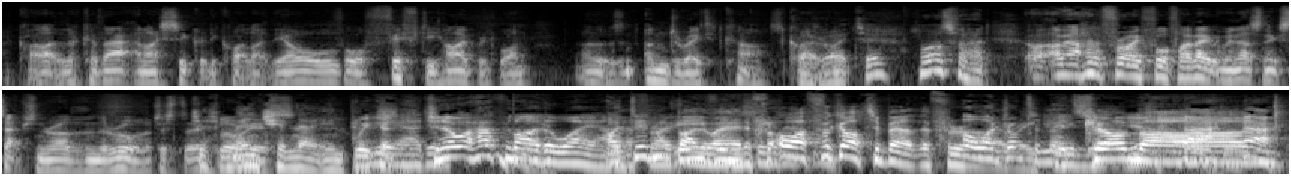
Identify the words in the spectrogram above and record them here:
I quite like the look of that, and I secretly quite like the old 450 hybrid one. Oh, I thought it was an underrated car. It's Quite right, too. What else have I had? Oh, I mean, I had a Ferrari 458. I mean, that's an exception rather than the rule. Just, a Just glorious mention that in weekend. Yeah, Do you know what happened? By though? the way, I I didn't. By the way, I had a Fer- oh, I forgot about the Ferrari. Oh, I dropped a name. Come Yeah. on.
